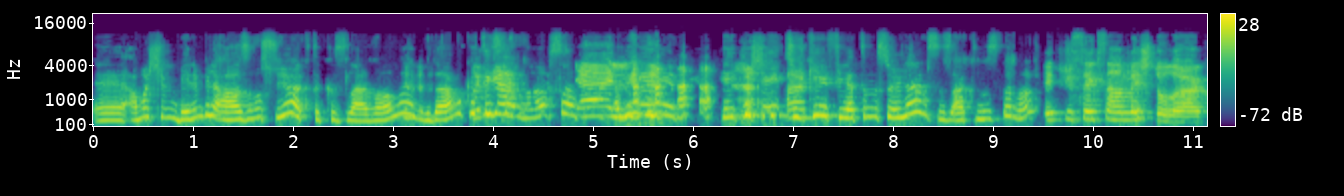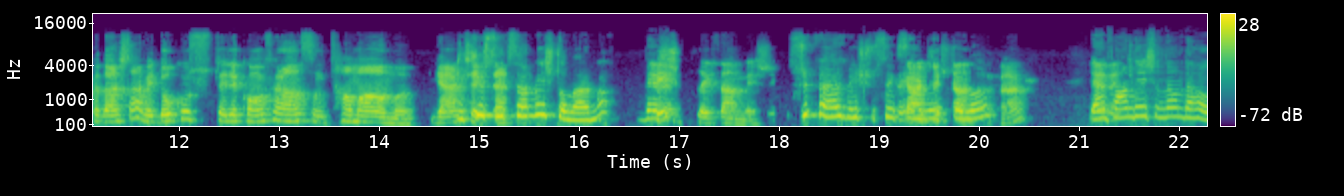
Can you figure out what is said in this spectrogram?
E, ama şimdi benim bile ağzımın suyu aktı kızlar vallahi. Bir daha mı Hadi katılsam ne yapsam? Hadi Gel. gelin. Peki şey Türkiye fiyatını söyler misiniz? Aklınızda mı? 385 dolar arkadaşlar ve 9 telekonferansın tamamı gerçekten 385 dolar mı? Evet. 585. Süper 585 Gerçekten dolar. süper. Yani Evet. Foundation'dan daha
